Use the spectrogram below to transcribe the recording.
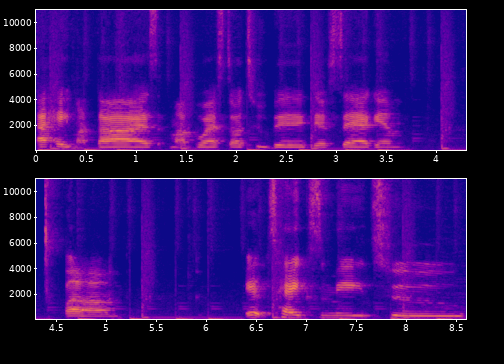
I hate my thighs. My breasts are too big. They're sagging. Um, it takes me to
